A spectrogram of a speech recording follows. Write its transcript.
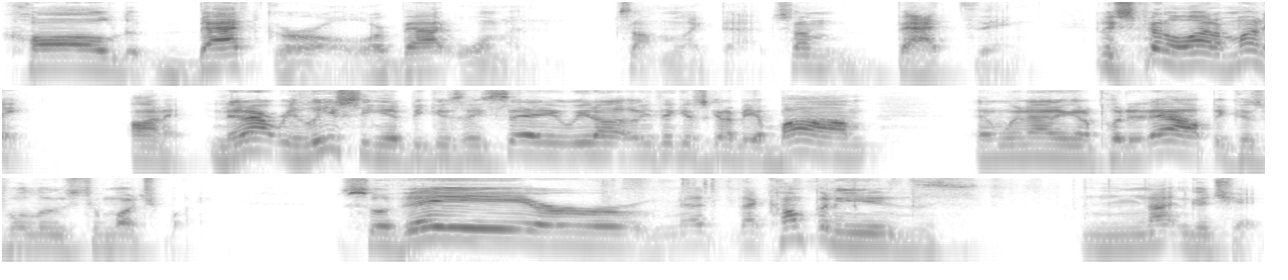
called Batgirl or Batwoman, something like that, some bat thing. And they spent a lot of money on it. And they're not releasing it because they say we don't we think it's going to be a bomb and we're not even going to put it out because we'll lose too much money. So they are that, that company is not in good shape.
